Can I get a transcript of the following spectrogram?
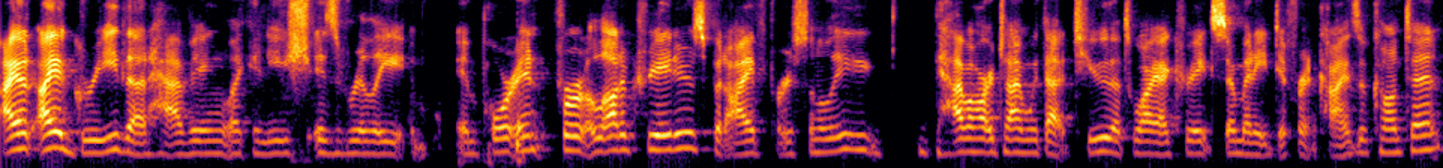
I, I agree that having like a niche is really important for a lot of creators, but I personally have a hard time with that too. That's why I create so many different kinds of content.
